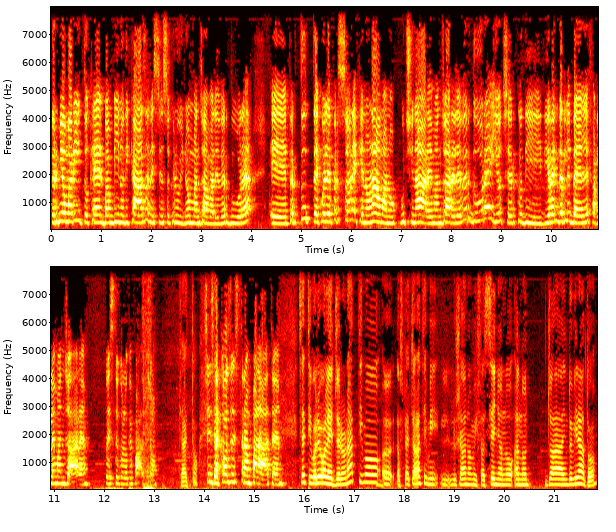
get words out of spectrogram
Per mio marito che è il bambino di casa, nel senso che lui non mangiava le verdure, e per tutte quelle persone che non amano cucinare e mangiare le verdure, io cerco di, di renderle belle e farle mangiare. Questo è quello che faccio, Certo. senza Senti, cose strampalate. senti, volevo leggere un attimo, eh, aspetta un attimo, Luciano mi fa segno, hanno, hanno già indovinato?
